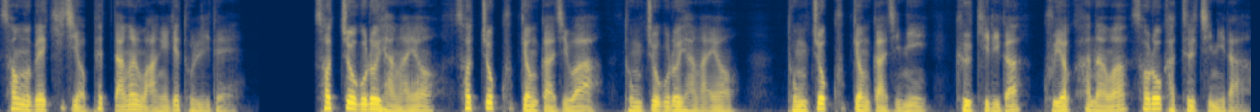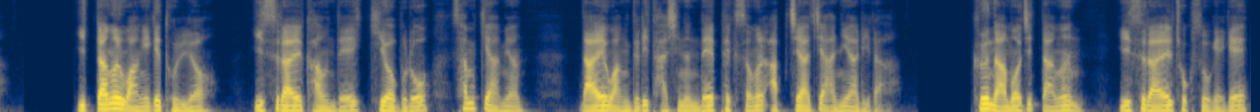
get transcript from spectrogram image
성읍의 기지 옆의 땅을 왕에게 돌리되 서쪽으로 향하여 서쪽 국경까지와 동쪽으로 향하여 동쪽 국경까지니 그 길이가 구역 하나와 서로 같을지니라. 이 땅을 왕에게 돌려 이스라엘 가운데의 기업으로 삼게 하면 나의 왕들이 다시는 내 백성을 압제하지 아니하리라. 그 나머지 땅은 이스라엘 족속에게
